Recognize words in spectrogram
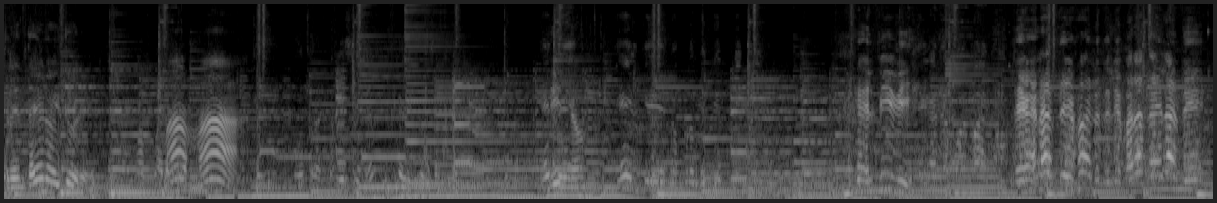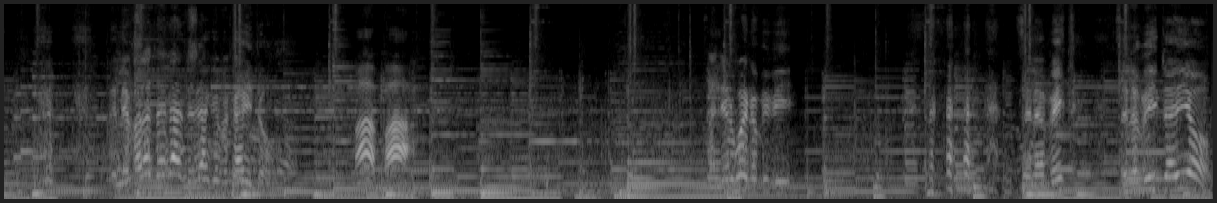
31 de octubre. Mamá. Lindo. El que nos prometió el pico. El. Te ganaste, hermano, te le paraste adelante. Te le paraste adelante, mirá qué pescadito. Papá. Salió el bueno, Pipi. ¿Se lo pediste, ¿se lo pediste a Dios?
